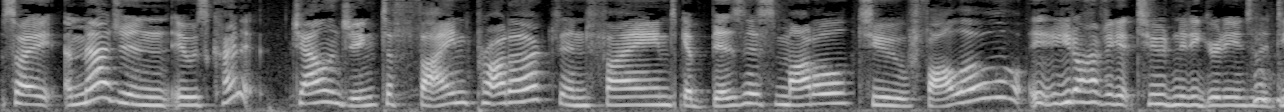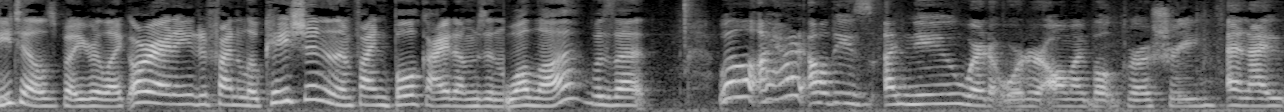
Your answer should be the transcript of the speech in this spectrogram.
So I imagine it was kind of challenging to find product and find a business model to follow. You don't have to get too nitty gritty into the details, but you're like, all right, I need to find a location and then find bulk items, and voila, was that? Well, I had all these. I knew where to order all my bulk grocery, and I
